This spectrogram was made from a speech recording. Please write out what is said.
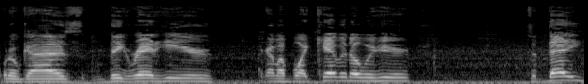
What up, guys? Big Red here. I got my boy Kevin over here. Today,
